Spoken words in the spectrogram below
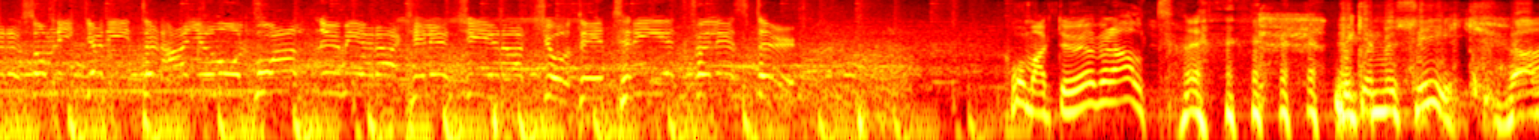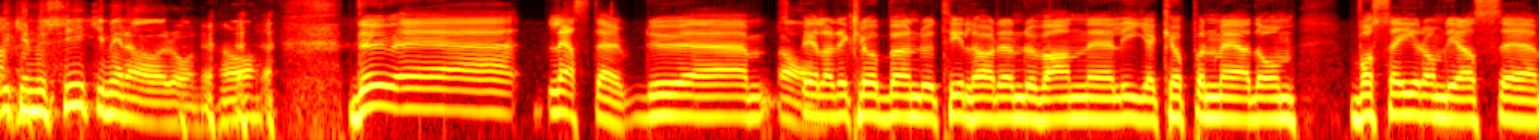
är det som nickar dit den? Han gör 3-1 för Leicester. K-makt överallt. vilken musik! Ja. Vilken musik i mina öron. Ja. Du, eh, Leicester, du eh, ja. spelade i klubben, du tillhörde den, du vann eh, ligacupen med dem. Vad säger du om deras eh,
